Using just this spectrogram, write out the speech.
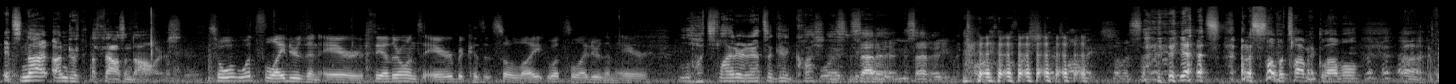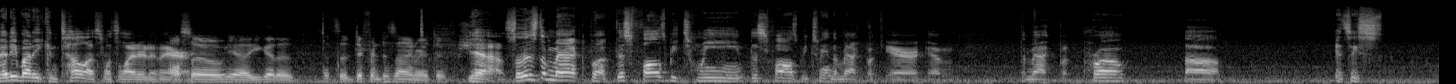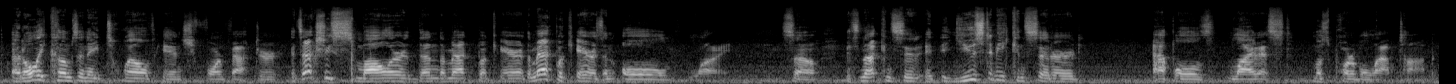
It's not under a thousand dollars. So what's lighter than air? If the other one's air because it's so light, what's lighter than air? What's lighter? That's a good question. Well, is, is that a it is used that a rhetorical question? Atomic, subatomic. yes, on a subatomic level. Uh, if anybody can tell us what's lighter than air. Also, yeah, you got a that's a different design right there. For sure. Yeah, so this is the MacBook. This falls between this falls between the MacBook Air and the MacBook Pro. Uh, it's a it only comes in a 12 inch form factor. It's actually smaller than the MacBook Air. The MacBook Air is an old line, so it's not considered. It, it used to be considered Apple's lightest, most portable laptop.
